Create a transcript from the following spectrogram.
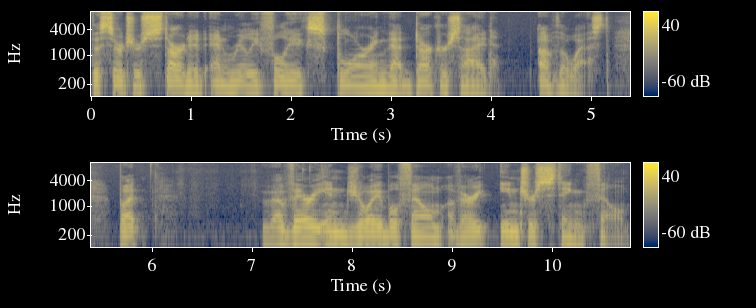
the searchers started and really fully exploring that darker side of the West. But a very enjoyable film, a very interesting film.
